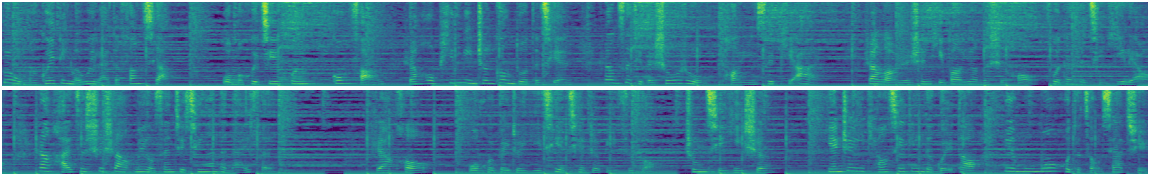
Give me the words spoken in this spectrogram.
为我们规定了未来的方向。我们会结婚、供房，然后拼命挣更多的钱，让自己的收入跑赢 CPI，让老人身体抱恙的时候负担得起医疗，让孩子吃上没有三聚氰胺的奶粉。然后我会被这一切牵着鼻子走，终其一生，沿着一条既定的轨道，面目模糊地走下去。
